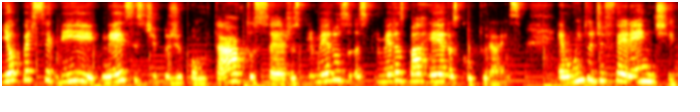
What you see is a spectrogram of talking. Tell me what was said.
E eu percebi nesses tipos de contatos, Sérgio, os primeiros, as primeiras barreiras culturais. É muito diferente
